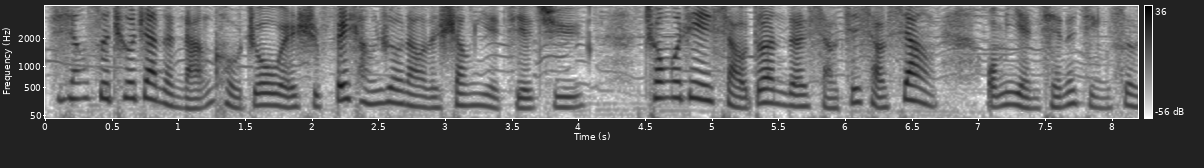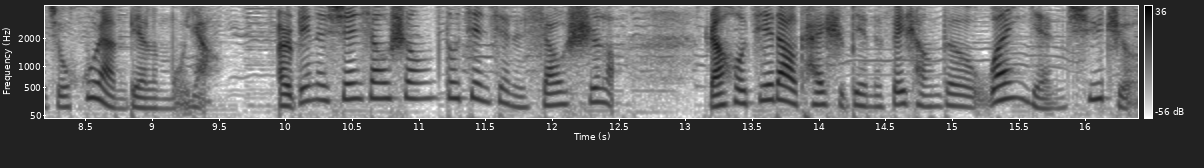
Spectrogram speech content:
吉祥寺车站的南口周围是非常热闹的商业街区，穿过这一小段的小街小巷，我们眼前的景色就忽然变了模样，耳边的喧嚣声都渐渐的消失了，然后街道开始变得非常的蜿蜒曲折，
